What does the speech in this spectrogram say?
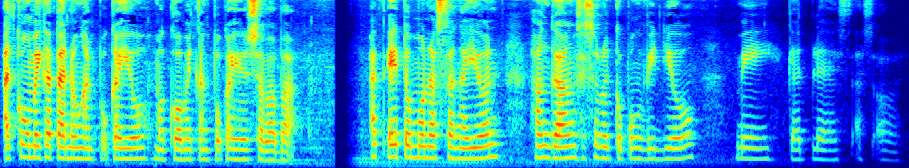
At kung may katanungan po kayo, mag-comment lang po kayo sa baba. At eto muna sa ngayon, hanggang sa sunod ko pong video, may God bless us all.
